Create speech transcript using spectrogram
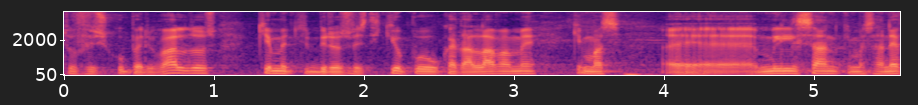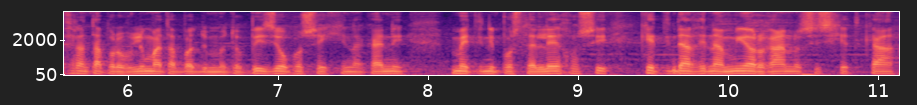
του φυσικού περιβάλλοντος και με την πυροσβεστική όπου καταλάβαμε και μας ε, μίλησαν και μας ανέφεραν τα προβλήματα που αντιμετωπίζει όπως έχει να κάνει με την υποστελέχωση και την αδυναμία οργάνωσης σχετικά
